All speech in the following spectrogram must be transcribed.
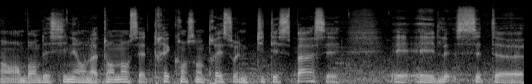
en bande dessinée. On a tendance à être très concentré sur une petite espace et, et, et cette euh,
